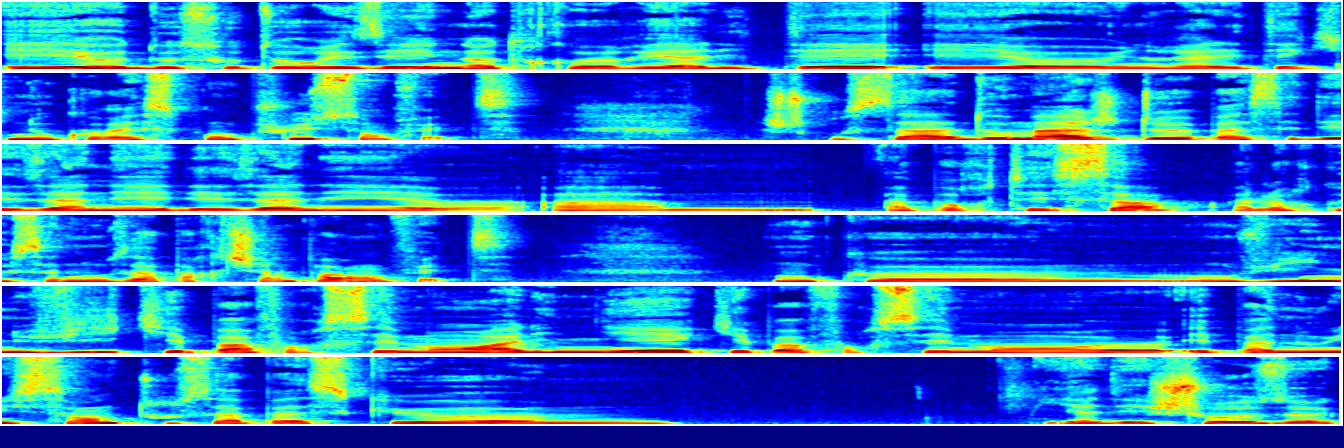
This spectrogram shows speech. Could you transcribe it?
et euh, de s'autoriser une autre réalité et euh, une réalité qui nous correspond plus en fait. Je trouve ça dommage de passer des années et des années euh, à, porter ça alors que ça ne nous appartient pas en fait. Donc on vit une vie qui n'est pas forcément alignée, qui n'est pas forcément épanouissante, tout ça parce que il y a des choses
